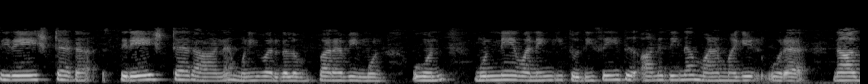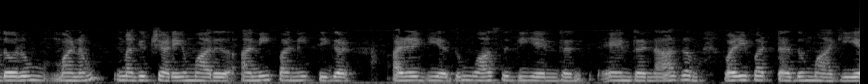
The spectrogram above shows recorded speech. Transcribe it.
சிரேஷ்டர சிரேஷ்டரான முனிவர்களும் பரவி முன் உன் முன்னே வணங்கி துதி செய்து அனுதின மனமகிழ் உற நாள்தோறும் மனம் மகிழ்ச்சி அடையுமாறு அணி பணி திகழ் அழகியதும் வாசுகி என்ற என்ற நாகம் வழிபட்டதும் ஆகிய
